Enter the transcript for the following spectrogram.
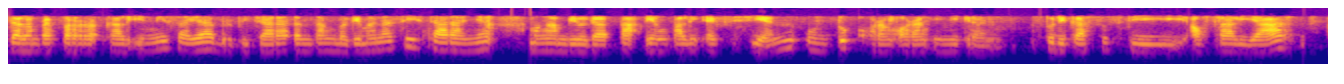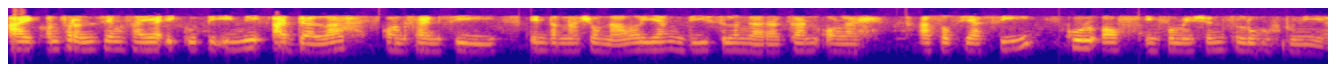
Dalam paper kali ini saya berbicara tentang bagaimana sih caranya mengambil data yang paling efisien untuk orang-orang imigran studi kasus di Australia. I conference yang saya ikuti ini adalah konferensi internasional yang diselenggarakan oleh Asosiasi School of Information seluruh dunia.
